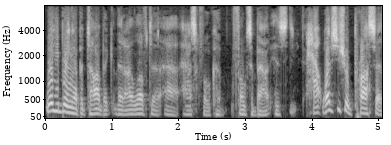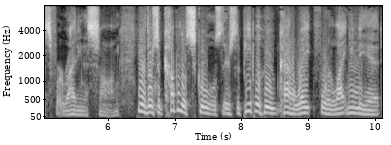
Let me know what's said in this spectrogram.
Well, you bring up a topic that I love to uh, ask folk, folks about is how, what is your process for writing a song? You know, there's a couple of schools. There's the people who kind of wait for lightning to hit,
